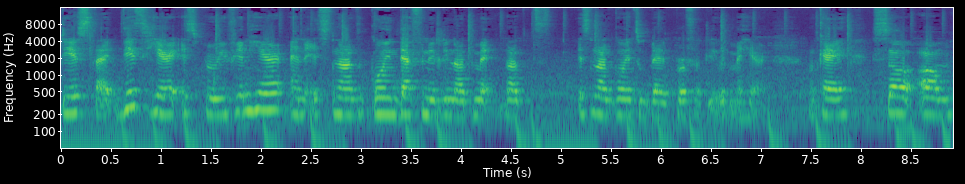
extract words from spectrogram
this type this hair is Peruvian hair and it's not going definitely not not it's not going to blend perfectly with my hair okay? So um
